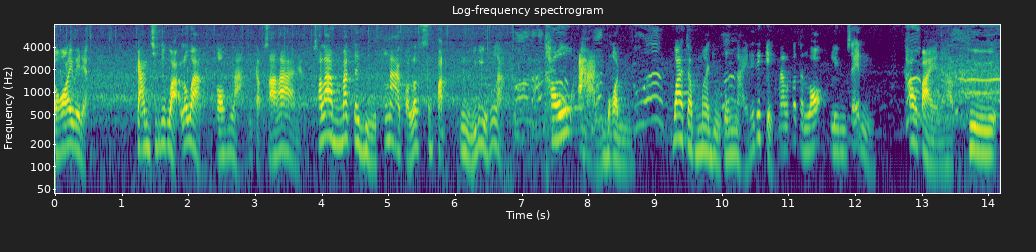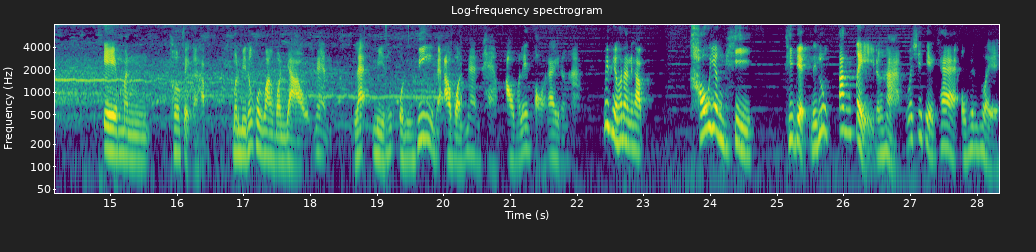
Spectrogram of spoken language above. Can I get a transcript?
ย้อยไปเนี่ย การชิงจังหวะระหว่างกองหลังกับซาร่าเนี่ยซาร่ามักจะอยู่ข้างหน้าก่อนแล้วสะบัดหนีไปอยู่ข้างหลังเขาอ่านบอลว่าจะมาอยู่ตรงไหนได้ได้เก่งมากแล้วก็จะเลาะริมเส้นเข้าไปนะครับ คือเกมมันเพอร์เฟกต์ครับมันมีทั้งคนวางบอลยาวแม่น และมีทั้งคนวิ่งไปเอาบอลแม่นแถมเอามาเล่นต่อได้ต่างหากไม่เพียงเท่านั้นครับเขายังมีทีเด็ดในลูกตั้งเตะต่างหากไม่ใช่เพียงแค่โอเพนเพลย์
